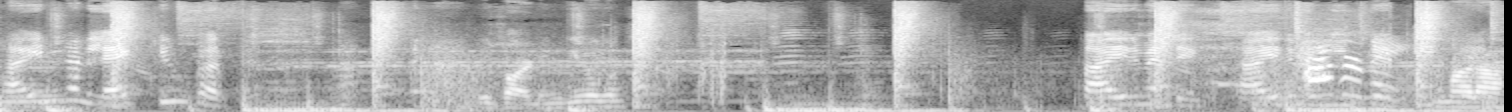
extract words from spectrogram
भाई ना लैग क्यों करता है? रिकॉर्डिंग की वजह साइड में देख साइड में नीचे। मरा।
